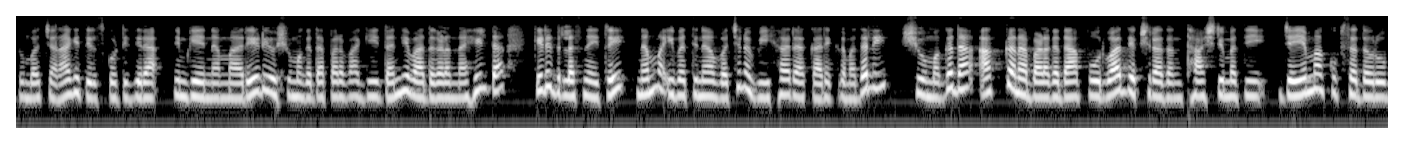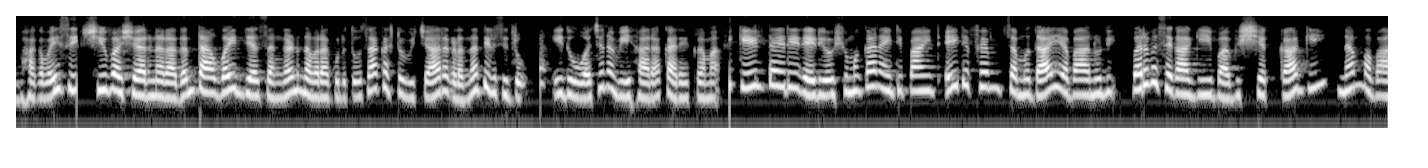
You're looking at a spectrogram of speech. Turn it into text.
ತುಂಬಾ ಚೆನ್ನಾಗಿ ತಿಳಿಸ್ಕೊಟ್ಟಿದ್ದೀರಾ. ನಿಮಗೆ ನಮ್ಮ ರೇಡಿಯೋ ಶಿವಮೊಗ್ಗದ ಪರವಾಗಿ ಧನ್ಯವಾದಗಳನ್ನ ಹೇಳ್ತಾ ಕೇಳಿದ್ರಲ್ಲ ಸ್ನೇಹಿತರೆ, ನಮ್ಮ ಇವತ್ತಿನ ವಚನ ವಿಹಾರ ಕಾರ್ಯಕ್ರಮದಲ್ಲಿ ಶಿವಮೊಗ್ಗದ ಅಕ್ಕನ ಬಳಗದ ಪೂರ್ವಾಧ್ಯಕ್ಷರಾದಂತಹ ಶ್ರೀಮತಿ ಜಯಮ್ಮ ಕುಪ್ಸದವರು ಭಾಗವಹಿಸಿ ಶಿವ ಶರಣರಾದಂತಹ ವೈದ್ಯ ಸಂಗಣ್ಣನವರ ಕುರಿತು ಸಾಕಷ್ಟು ವಿಚಾರಗಳನ್ನ ತಿಳಿಸಿದ್ರು. ಇದು ವಚನ ವಿಹಾರ ಕಾರ್ಯಕ್ರಮ. ಕೇಳ್ತಾ radio Shivamogga ninety point eight F ಸಮುದಾಯ ಬಾನುಲಿ ಭರವಸೆಗಾಗಿ ಭವಿಷ್ಯಕ್ಕಾಗಿ ನಮ್ಮ ಬಾನುಲಿ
